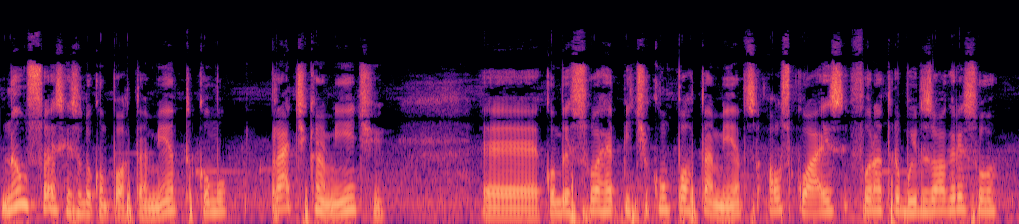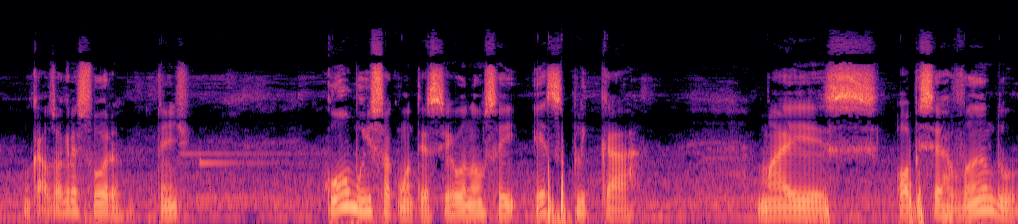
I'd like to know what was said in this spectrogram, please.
Não só esqueceu do comportamento, como praticamente é, começou a repetir comportamentos aos quais foram atribuídos ao agressor, no caso a agressora, entende? Como isso aconteceu, eu não sei explicar, mas observando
